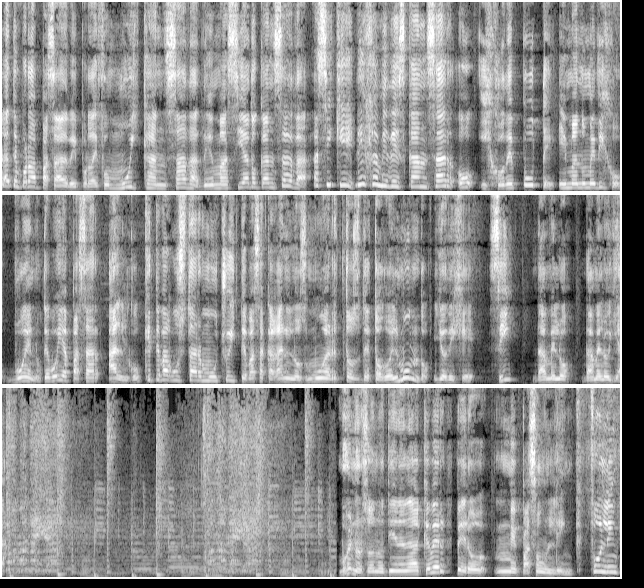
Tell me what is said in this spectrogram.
la temporada pasada de Vapor fue muy cansada, demasiado cansada. Así que déjame descansar, oh hijo de pute. Y Manu me dijo, bueno, te voy a pasar algo que te va a gustar mucho y te vas a cagar en los muertos de todo el mundo. Y yo dije, sí, dámelo, dámelo ya. Bueno, eso no tiene nada que ver, pero me pasó un link. Fue un link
